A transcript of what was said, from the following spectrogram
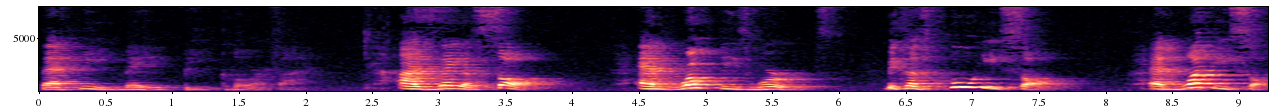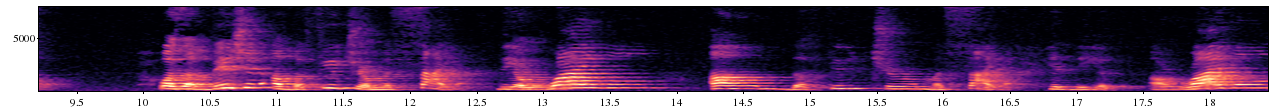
that he may be glorified. Isaiah saw and wrote these words because who he saw and what he saw was a vision of the future Messiah, the arrival of the future Messiah, his the arrival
